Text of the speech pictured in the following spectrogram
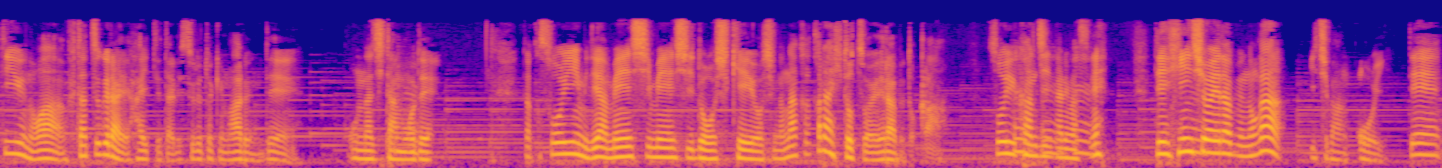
ていうのは2つぐらい入ってたりする時もあるんで、同じ単語で。だからそういう意味では名詞、名詞、動詞、形容詞の中から1つを選ぶとか、そういう感じになりますね。で、品詞を選ぶのが一番多い。で、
